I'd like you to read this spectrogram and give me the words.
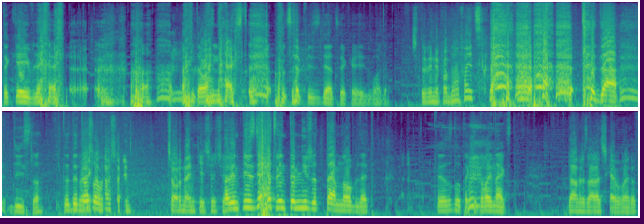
Такий, блядь. Давай next. Оце піздець якийсь Бодя. Чи тобі не подобається? Та да, дійсно. Та не Ну, то, що. казав, що він чорненький чуть-чуть. Та він піздець, він темніше темно, блядь. Пизду, такий, давай next. Добре, зараз чекай, бо в мене тут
